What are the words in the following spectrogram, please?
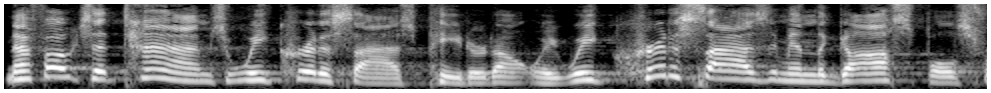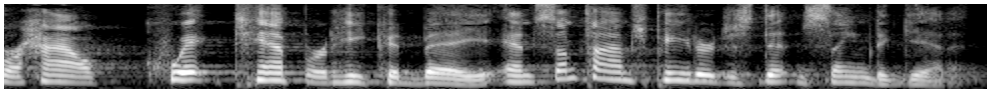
Now, folks, at times we criticize Peter, don't we? We criticize him in the Gospels for how quick tempered he could be, and sometimes Peter just didn't seem to get it.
